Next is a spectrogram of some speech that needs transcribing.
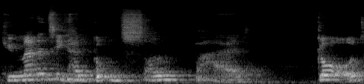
Humanity had gotten so bad, God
